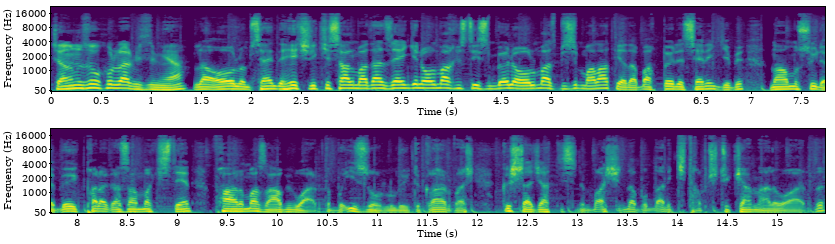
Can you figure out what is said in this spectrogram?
Canımızı okurlar bizim ya. La oğlum sen de hiç riki salmadan zengin olmak istiyorsun. Böyle olmaz. Bizim Malatya'da bak böyle senin gibi namusuyla büyük para kazanmak isteyen Farmaz abi vardı. Bu İzorluluydu kardeş. Kışla Caddesi'nin başında bunların kitapçı dükkanları vardı.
